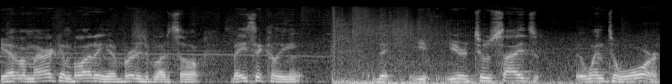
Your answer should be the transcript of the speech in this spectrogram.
you have American blood and you have British blood. So basically, the, you, your two sides went to war.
